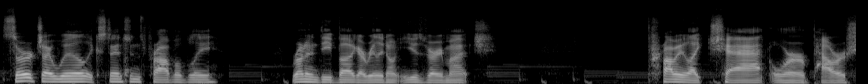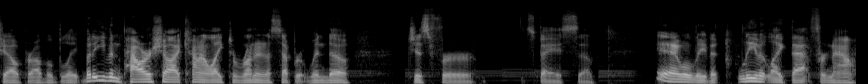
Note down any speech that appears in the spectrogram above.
Search I will. Extensions probably. Run and debug I really don't use very much. Probably like chat or PowerShell probably. But even PowerShell I kind of like to run in a separate window just for space. So yeah, we'll leave it. Leave it like that for now.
